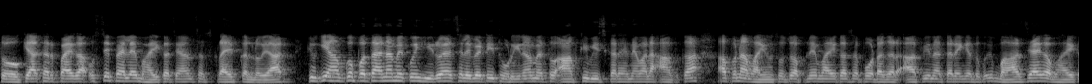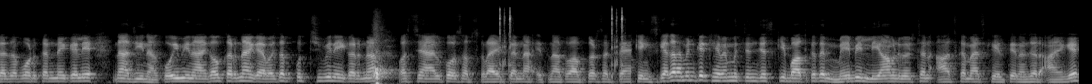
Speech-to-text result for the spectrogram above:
तो क्या कर पाएगा। उससे पहले भाई का चैनल सब्सक्राइब कर लो यार, क्योंकि आपको पता है ना, मैं कोई हीरो या सेलिब्रिटी थोड़ी ना मैं तो आपके बीच का रहने वाला, आपका अपना भाई हूँ। सोचो, अपने भाई का सपोर्ट अगर आप ही ना करेंगे तो कोई बाहर से आएगा, भाई का सपोर्ट करने के लिए। ना जी ना कोई भी ना आएगा, वो करना है क्या भाई? सब कुछ भी नहीं करना, बस चैनल को सब्सक्राइब करना, इतना तो आप कर सकते हैं। किंग्स की, अगर हम इनके खेमे में चेंजेस की बात करते हैं मे भी लियाम लिविस्टन आज का मैच खेलते नज़र आएँगे।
